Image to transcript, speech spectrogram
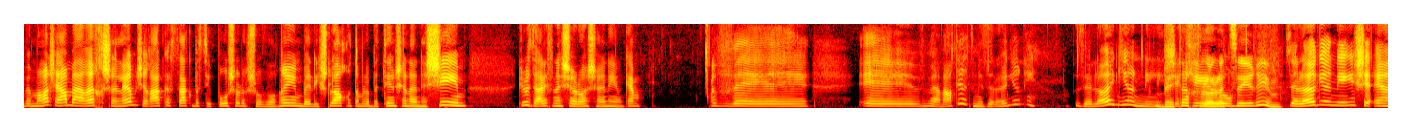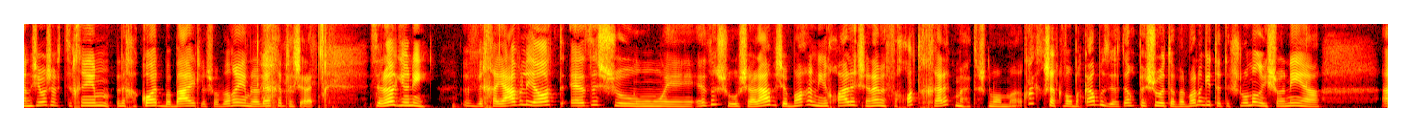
וממש היה מערך שלם שרק עסק בסיפור של השוברים, בלשלוח אותם לבתים של אנשים, כאילו זה היה לפני שלוש שנים, כן? ו, אה, ואמרתי לעצמי, זה לא הגיוני. זה לא הגיוני בטח שכאילו... לא לצעירים. זה לא הגיוני שאנשים עכשיו צריכים לחכות בבית לשוברים, ללכת לשלם. זה לא הגיוני. וחייב להיות איזשהו, אה, איזשהו שלב שבו אני יכולה לשלם לפחות חלק מהתשלום. אחר כך שכבר בקמפוס זה יותר פשוט, אבל בוא נגיד את התשלום הראשוני, ה- ה-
